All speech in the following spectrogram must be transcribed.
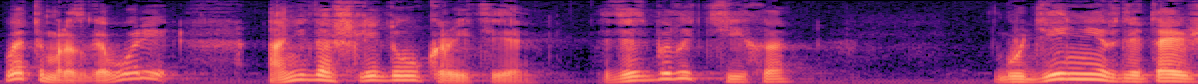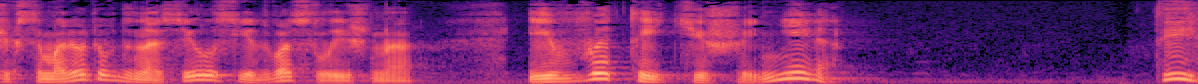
В этом разговоре они дошли до укрытия. Здесь было тихо. Гудение взлетающих самолетов доносилось едва слышно. И в этой тишине... Ты,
